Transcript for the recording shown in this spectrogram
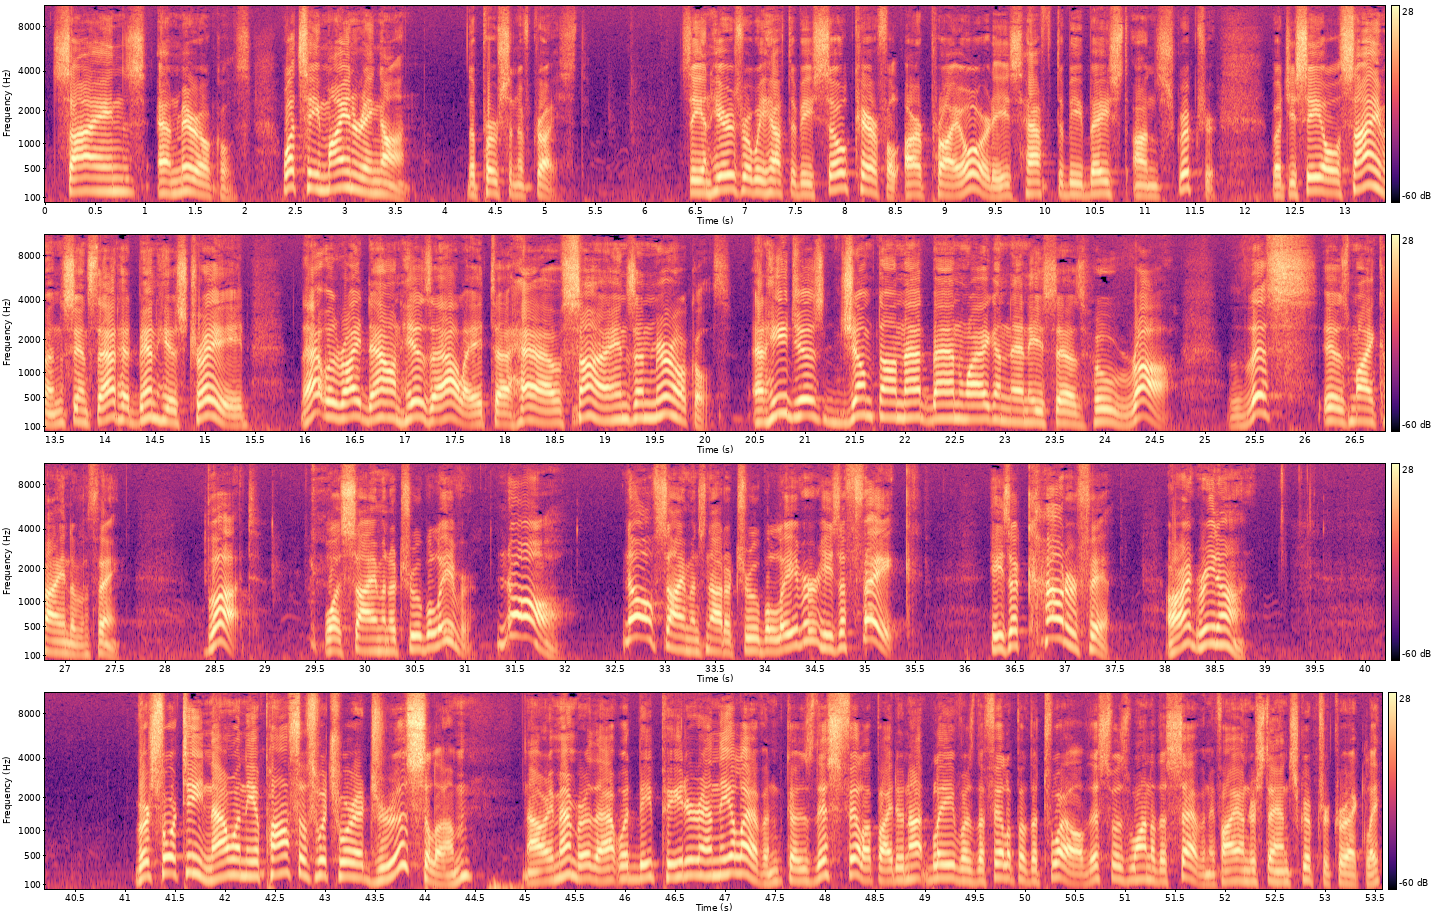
Signs and miracles. What's he minoring on? The person of Christ. See, and here's where we have to be so careful. Our priorities have to be based on Scripture. But you see, old Simon, since that had been his trade, that was right down his alley to have signs and miracles. And he just jumped on that bandwagon and he says, Hoorah! This is my kind of a thing. But was Simon a true believer? No. No, Simon's not a true believer. He's a fake. He's a counterfeit. All right, read on. Verse 14 Now, when the apostles which were at Jerusalem now remember, that would be Peter and the eleven, because this Philip, I do not believe, was the Philip of the twelve. This was one of the seven, if I understand Scripture correctly.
